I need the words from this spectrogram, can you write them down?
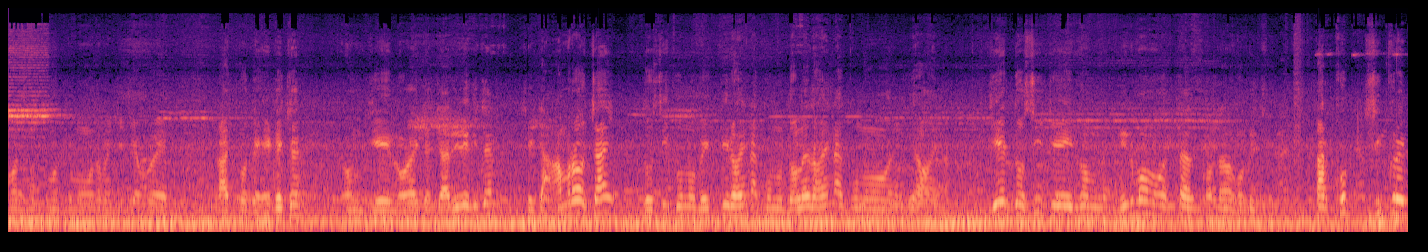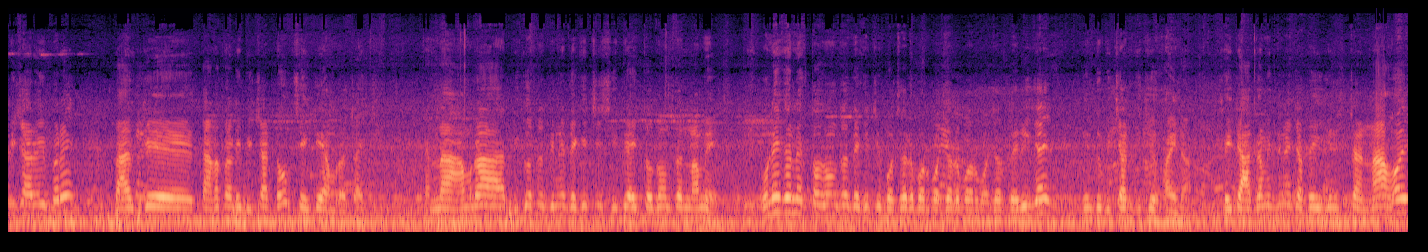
আমাদের মুখ্যমন্ত্রী মমতা ব্যানার্জি যেভাবে রাজপথে হেঁটেছেন এবং যে লড়াইটা জারি রেখেছেন, সেটা আমরাও চাই। দোষী কোনো ব্যক্তির হয় না, কোনো দলের হয় না, কোনো ইয়ে হয় না। যে দোষী, যে এরকম নির্মম একটা ঘটনা ঘটেছে, তার খুব শীঘ্রই বিচার হয়ে পড়ে, তার যে তাড়াতাড়ি বিচারটা হোক, সেইটাই আমরা চাইছি। কেননা আমরা বিগত দিনে দেখেছি, সিবিআই তদন্তের নামে অনেক অনেক তদন্ত দেখেছি, বছরের পর বছরের পর বছর পেরিয়ে যায়, কিন্তু বিচার কিছু হয় না। সেইটা আগামী দিনে যাতে এই জিনিসটা না হয়,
